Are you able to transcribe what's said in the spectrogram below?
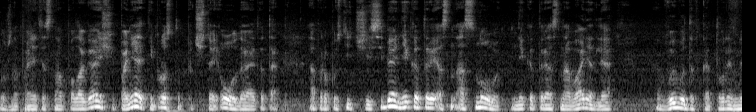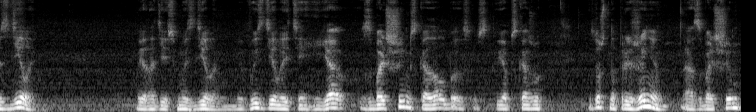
Нужно понять основополагающие, понять, не просто почитать, о, да, это так, а пропустить через себя некоторые основы, некоторые основания для выводов, которые мы сделаем я надеюсь, мы сделаем, вы сделаете. Я с большим, сказал бы, я бы скажу, не то что напряжением, а с большим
